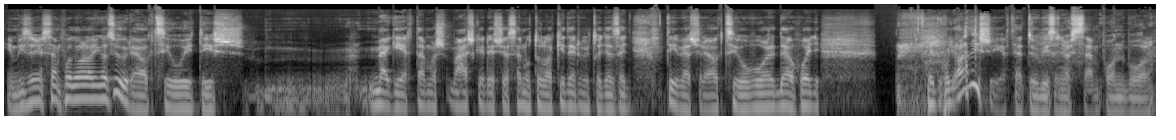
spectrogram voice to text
Én bizonyos szempontból az ő reakcióit is megértem, most más kérdés, hiszen utólag kiderült, hogy ez egy téves reakció volt, de hogy, hogy, hogy az is érthető bizonyos szempontból.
